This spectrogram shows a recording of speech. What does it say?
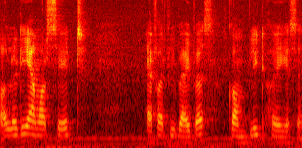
অলরেডি আমার সেট এফআরপি বাইপাস কমপ্লিট হয়ে গেছে।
